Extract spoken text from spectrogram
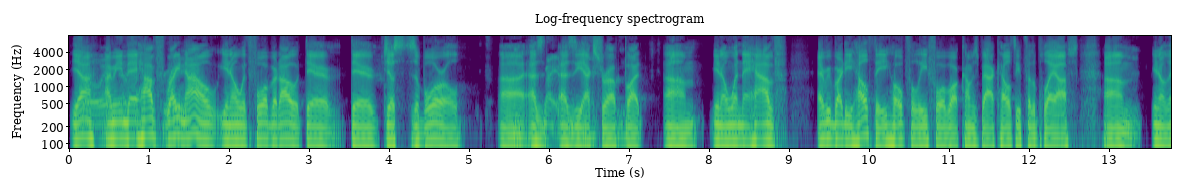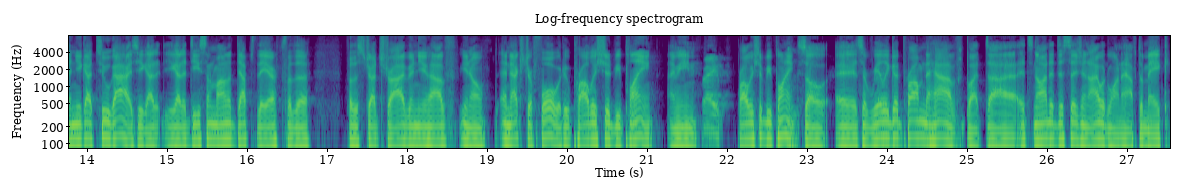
Yeah, So, I mean they have right now, you know, with Forbort out, they're they're just Zboril uh, as Right. as the extra. But um, you know, when they have everybody healthy, hopefully Forbort comes back healthy for the playoffs. Um, you know, then you got two guys. You got you got a decent amount of depth there for the for the stretch drive, and you have you know an extra forward who probably should be playing. I mean, Right. probably should be playing. So uh, it's a really good problem to have, but uh, it's not a decision I would want to have to make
